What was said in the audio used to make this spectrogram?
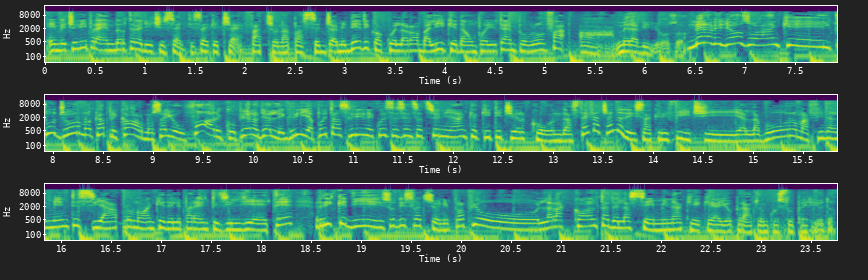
e invece di prendertela dici, senti, sai che c'è, faccio una passeggiata, mi dedico a quella roba lì che da un po' di tempo volevo fare. Ah, meraviglioso. Meraviglioso anche il tuo giorno Capricorno, sei euforico, pieno di allegria, puoi trasferire queste sensazioni anche a chi ti circonda. Stai facendo dei sacrifici al lavoro, ma finalmente si aprono anche delle parentesi liete, ricche di soddisfazioni, proprio la raccolta della semina che, che hai operato in questo periodo.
